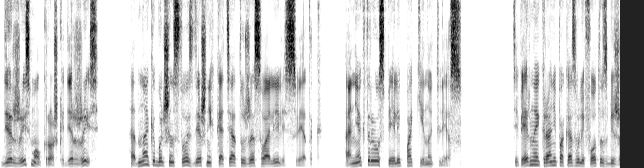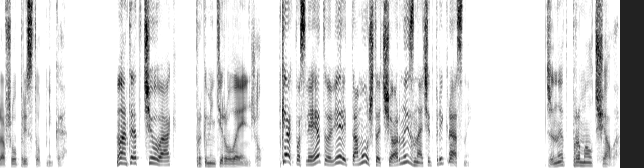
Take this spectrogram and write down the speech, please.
«Держись, мол, крошка, держись». Однако большинство здешних котят уже свалились с веток, а некоторые успели покинуть лес. Теперь на экране показывали фото сбежавшего преступника. «Вот этот чувак!» — прокомментировала Энджел. «Как после этого верить тому, что черный значит прекрасный?» Джанет промолчала.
